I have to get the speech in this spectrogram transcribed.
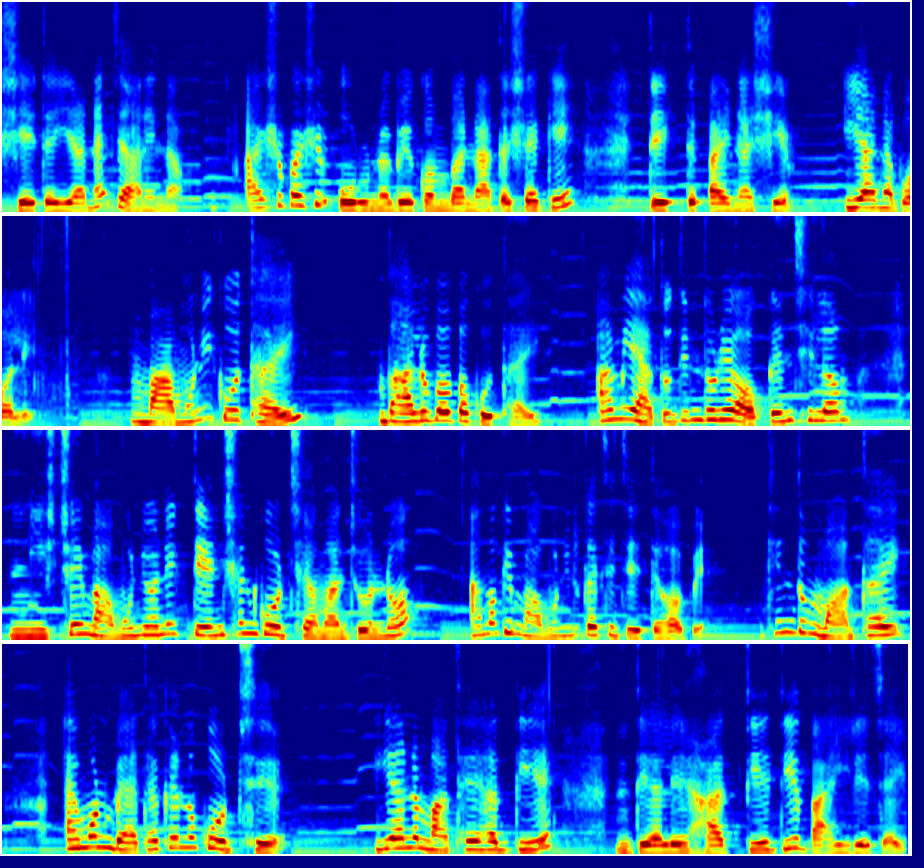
সেটা ইয়ানা জানে না। আশেপাশে অরুণা বেগম বা নাতাশাকে দেখতে পায় না সে। ইয়ানা বলে, মামুনি কোথায়? ভালো বাবা কোথায়? আমি এতদিন ধরে অজ্ঞান ছিলাম। নিশ্চয়ই মামুনি অনেক টেনশন করছে আমার জন্য। আমাকে মামুনির কাছে যেতে হবে। কিন্তু মাথায় এমন ব্যথা কেন করছে? ইয়ানা মাথায় হাত দিয়ে দেয়ালে হাত দিয়ে দিয়ে বাইরে যায়।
